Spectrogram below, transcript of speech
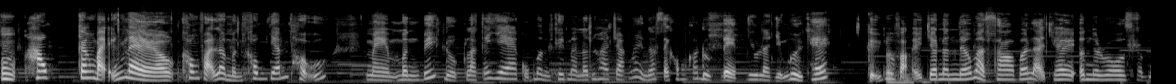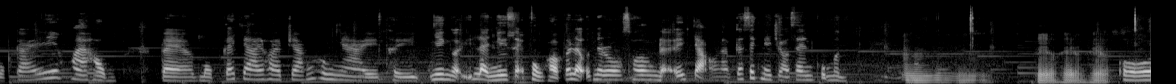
Ừm, hông, căn bản là không phải là mình không dám thử, mà mình biết được là cái da của mình khi mà lên hoa trắng thì nó sẽ không có được đẹp như là những người khác, kiểu như Ừm. vậy. Cho nên nếu mà so với lại chai On the Rose là một cái hoa hồng và một cái chai hoa trắng hương nhài thì Nhi nghĩ là Nhi sẽ phù hợp với lại the Rose hơn để chọn làm cái signature scent của mình. Ừm, hiểu, hiểu, hiểu. Ồ,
